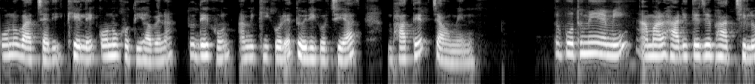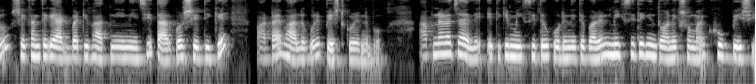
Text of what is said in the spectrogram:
কোনো বাচ্চারই খেলে কোনো ক্ষতি হবে না। তো দেখুন, আমি কি করে তৈরি করছি আজ? ভাতের চাউমিন। তো প্রথমেই আমি আমার হাঁড়িতে যে ভাত ছিল, সেখান থেকে এক বাটি ভাত নিয়ে নিয়েছি, তারপর সেটিকে পাটায় ভালো করে পেস্ট করে নেব। আপনারা চাইলে এটিকে মিক্সিতেও করে নিতে পারেন। মিক্সিতে কিন্তু অনেক সময় খুব বেশি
